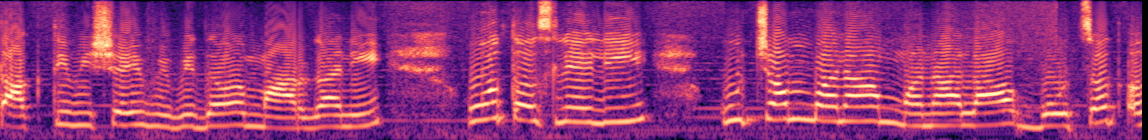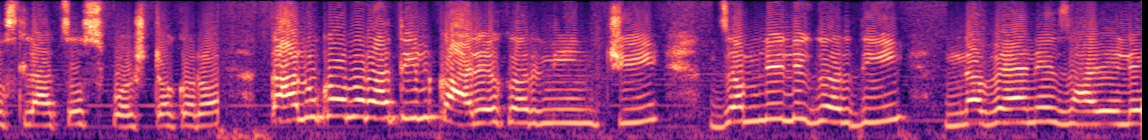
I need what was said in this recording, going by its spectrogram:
ताकदीविषयी विविध मार्गाने होत असलेली कुचंबना मनाला बोचत असल्याचं स्पष्ट करत तालुकाभरातील कार्यकारिणींची जमलेली गर्दी नव्याने झालेले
